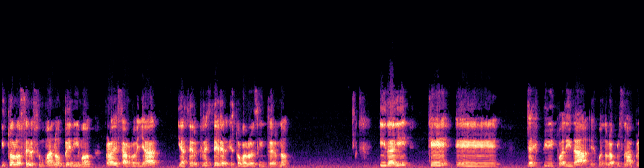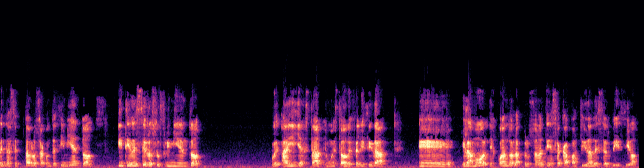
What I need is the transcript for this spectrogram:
Y todos los seres humanos venimos para desarrollar y hacer crecer estos valores internos. Y de ahí que eh, la espiritualidad es cuando la persona aprende a aceptar los acontecimientos y tiene cero sufrimiento, pues ahí ya está en un estado de felicidad. Eh, el amor es cuando la persona tiene esa capacidad de servicio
